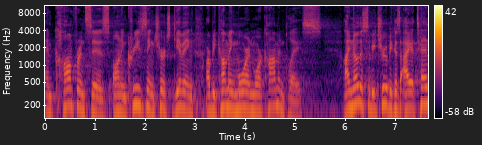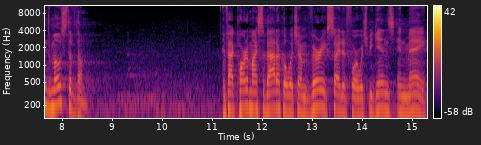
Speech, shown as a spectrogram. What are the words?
and conferences on increasing church giving are becoming more and more commonplace. I know this to be true because I attend most of them. In fact, part of my sabbatical, which I'm very excited for, which begins in May,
